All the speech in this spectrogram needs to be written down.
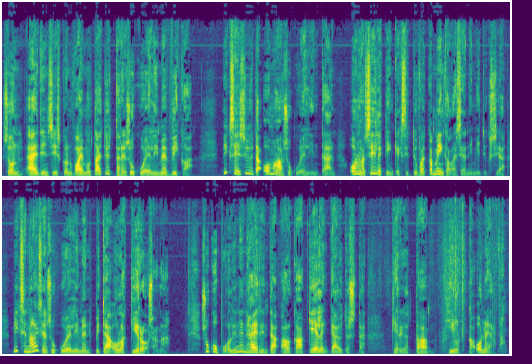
se on äidin, siskon, vaimon tai tyttären sukuelimen vika. Miksei syytä omaa sukuelintään? Onhan sillekin keksitty vaikka minkälaisia nimityksiä. Miksi naisen sukuelimen pitää olla kirosana? Sukupuolinen häirintä alkaa kielenkäytöstä, kirjoittaa Hilkka Onerva.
